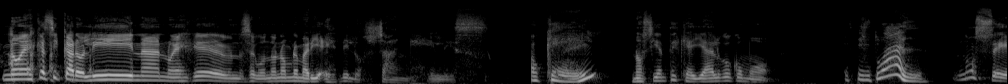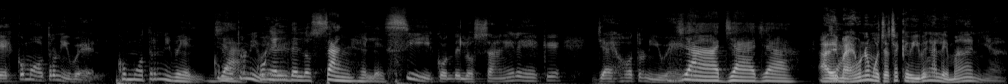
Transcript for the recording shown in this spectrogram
No es que si Carolina, no es que el segundo nombre María, es de Los Ángeles. Ok. ¿No sientes que hay algo como, Espiritual. No sé, es como otro nivel? Como otro nivel. Como ya. otro Con nivel. el de Los Ángeles. Sí, con de Los Ángeles es que ya es otro nivel. Ya, ya, ya. Además ya. es una muchacha que vive en Alemania.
